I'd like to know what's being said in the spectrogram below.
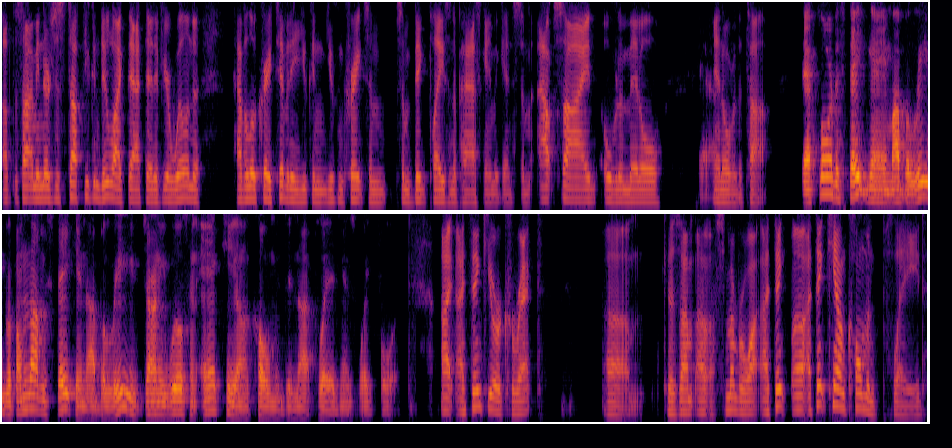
up the side. I mean, there's just stuff you can do like that. That if you're willing to have a little creativity, you can you can create some some big plays in the pass game against them, outside, over the middle, yeah. and over the top. That Florida State game, I believe, if I'm not mistaken, I believe Johnny Wilson and Keon Coleman did not play against Wake Forest. I, I think you're correct. Um, because I'm I remember what I think uh, I think Keon Coleman played,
